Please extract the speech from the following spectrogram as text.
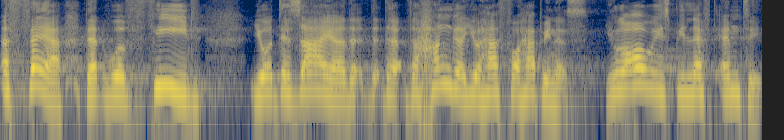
affair that will feed your desire, the, the, the hunger you have for happiness. You'll always be left empty.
